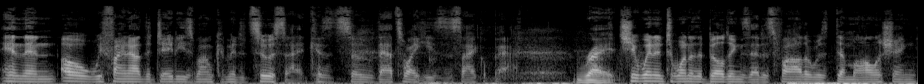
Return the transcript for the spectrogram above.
And then oh, we find out that JD's mom committed suicide, because so that's why he's a psychopath. Right. She went into one of the buildings that his father was demolishing,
